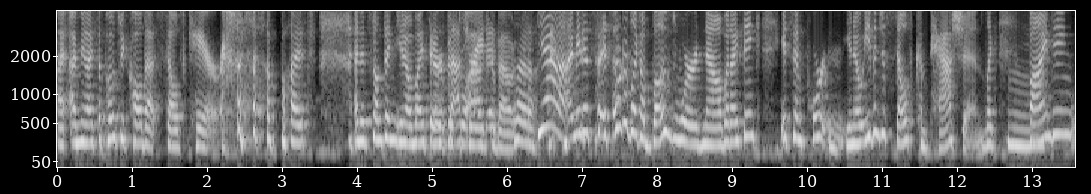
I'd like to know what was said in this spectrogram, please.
I, I mean, I suppose we call that self care, but, and it's something, you know, my therapist so will ask about. yeah. I mean, it's, it's sort of like a buzzword now, but I think it's important, you know, even just self compassion, like mm. finding,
